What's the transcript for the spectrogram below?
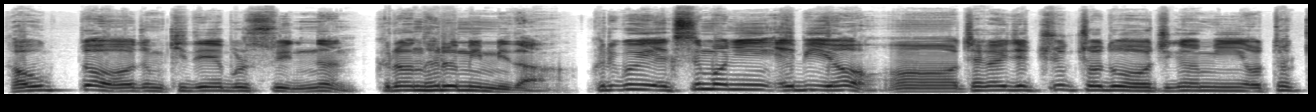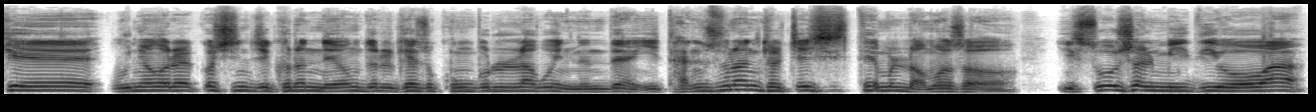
더욱더 좀 기대해 볼 수 있는 그런 흐름입니다. 그리고 이 엑스머니 앱이요. 어, 제가 이제 쭉 저도 지금 이 어떻게 운영을 할 것인지 그런 내용들을 계속 공부를 하고 있는데 이 단순한 결제 시스템을 넘어서 이 소셜 미디어와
